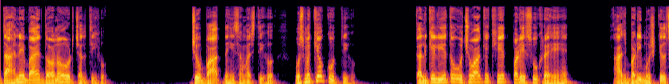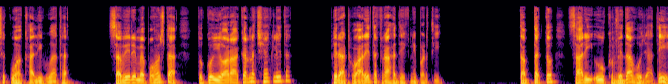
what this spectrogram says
दाहने बाएँ दोनों ओर चलती हो। जो बात नहीं समझती हो, उसमें क्यों कूदती हो? कल के लिए तो उचवा के खेत पड़े सूख रहे हैं। आज बड़ी मुश्किल से कुआँ खाली हुआ था। सवेरे में पहुँचता तो कोई और आकर न छेंक लेता। फिर अठवारे तक राह देखनी पड़ती। तब तक तो सारी ऊख विदा हो जाती।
